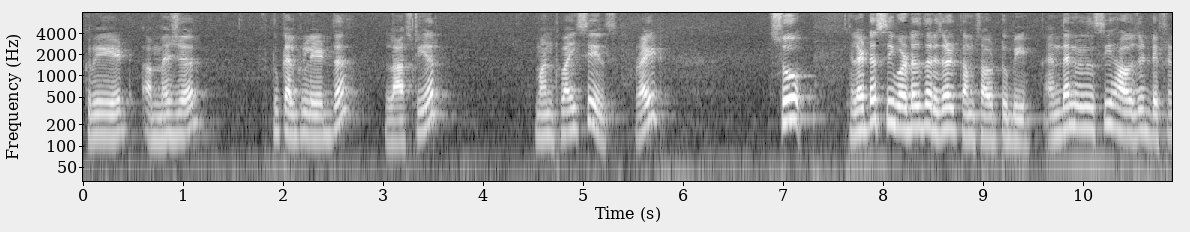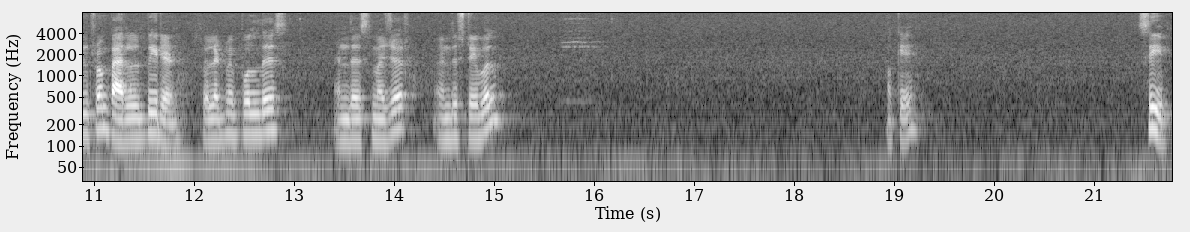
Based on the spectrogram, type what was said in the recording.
create a measure to calculate the last year month wise sales right so let us see what does the result comes out to be and then we will see how is it different from parallel period. So let me pull this in this measure in this table. Okay. See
